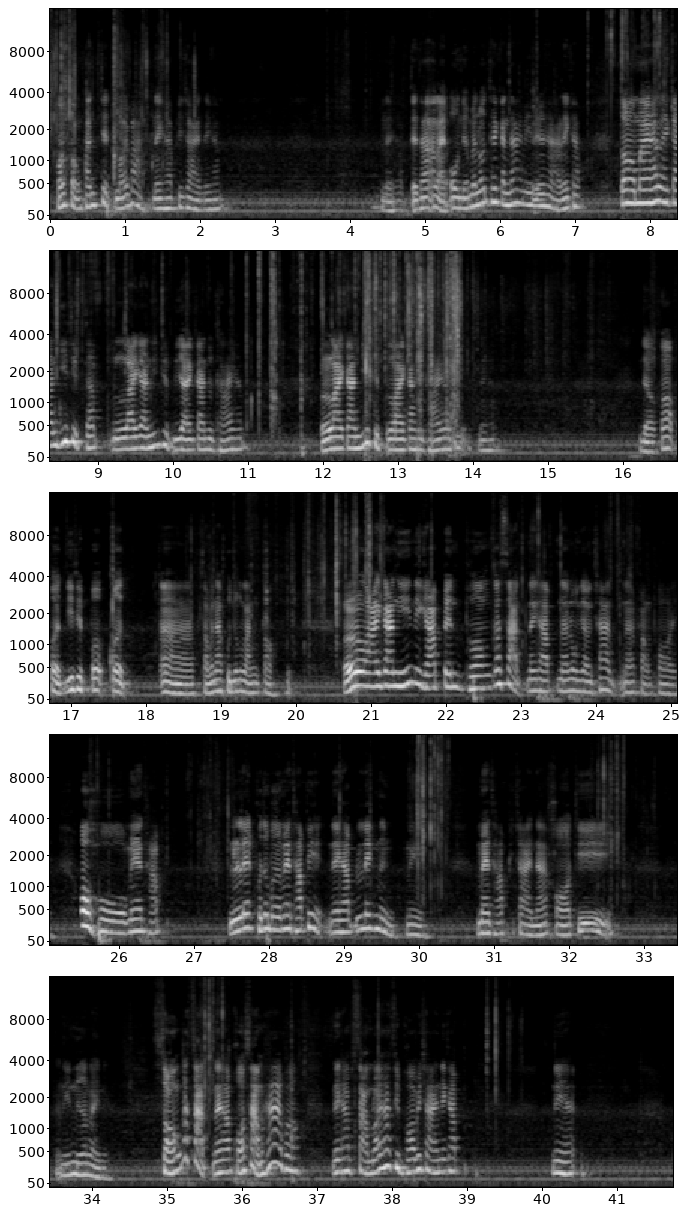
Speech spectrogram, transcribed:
ขอสองพันเจ็ดร้อยบาทนะครับ พี่ชายนะครับนะครับแต่ถ้าอะไรองเดี๋ยวมาลดให้กันได้มีปัญหานะครับ ต่อมาฮะรายการยี่สิบครับ รายการยี่สิบรายการสุดท้ายครับ รายการยี่สิบรายการสุดท้ายครับพี่นะครับ เดี๋ยวก็เปิดยี่สิบเปิดอ่าสัมมนาคุณยกลังต่อรายการนี้นี่ครับ เป็นพลองกษัตริย์นะครับนะลงยังชาตินะฝั่งพลอย โอ้โห แม่ทัพ เลขคุณเบอร์แม่ทัพพี่นะครับเลขหนึ่งนี่ แม่ทัพพี่ชายนะ ขอที่ อันนี้เนื้ออะไรเนี่ยสองกษัตริย์นะครับ ขอสามห้าพอนะครับสามร้อยห้าสิบพอพี่ชายนะครับ นี่ฮะ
